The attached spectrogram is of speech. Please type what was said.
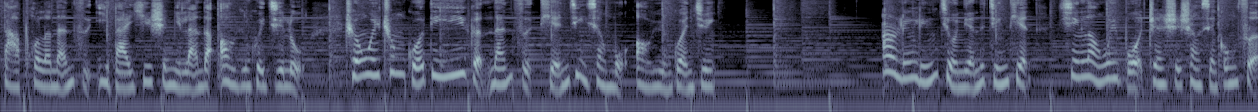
打破了男子一百一十米栏的奥运会纪录，成为中国第一个男子田径项目奥运冠军。二零零九年的今天，新浪微博正式上线公测，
